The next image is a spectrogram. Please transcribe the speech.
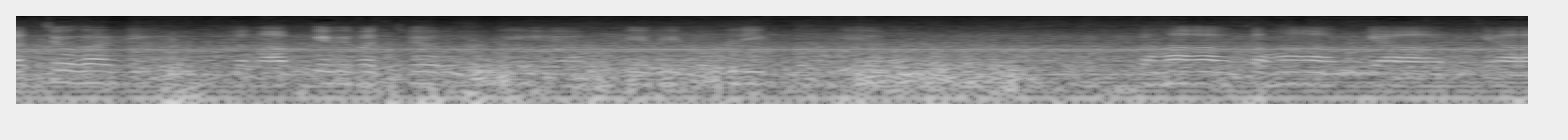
बच्चों का भी मतलब आपके भी बच्चे होंगे, आपकी भी पब्लिक होगी। कहाँ कहाँ, क्या क्या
